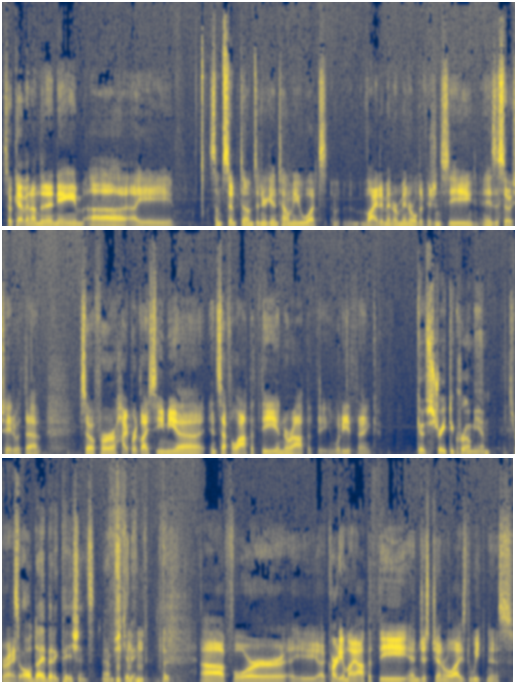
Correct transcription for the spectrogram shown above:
So, Kevin, I'm going to name uh, a some symptoms, and you're going to tell me what vitamin or mineral deficiency is associated with that. So, for hyperglycemia, encephalopathy, and neuropathy, what do you think? Go straight to chromium. That's right. It's all diabetic patients. No, I'm just kidding. uh, for a, a cardiomyopathy and just generalized weakness.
